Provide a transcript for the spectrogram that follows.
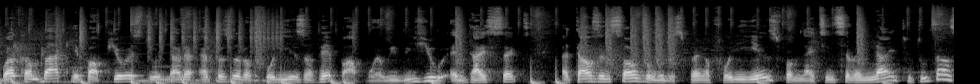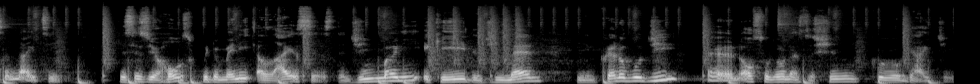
Welcome back, hip hop purists, to another episode of 40 Years of Hip Hop, where we review and dissect a thousand songs over the span of 40 years from 1979 to 2019. This is your host with the many aliases the G Money, aka the G Man, the Incredible G, and also known as the Shin Kurogai G.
